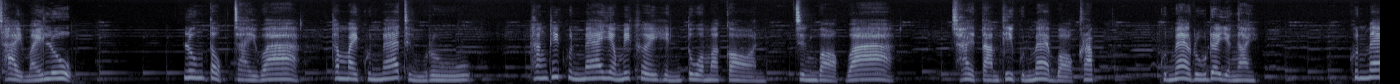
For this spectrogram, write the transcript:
ใช่ไหมลูก ลุงตกใจว่าทำไมคุณแม่ถึงรู้ ทั้งที่คุณแม่ยังไม่เคยเห็นตัวมาก่อน จึงบอกว่า ใช่ตามที่คุณแม่บอกครับ คุณแม่รู้ได้ยังไง คุณแม่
